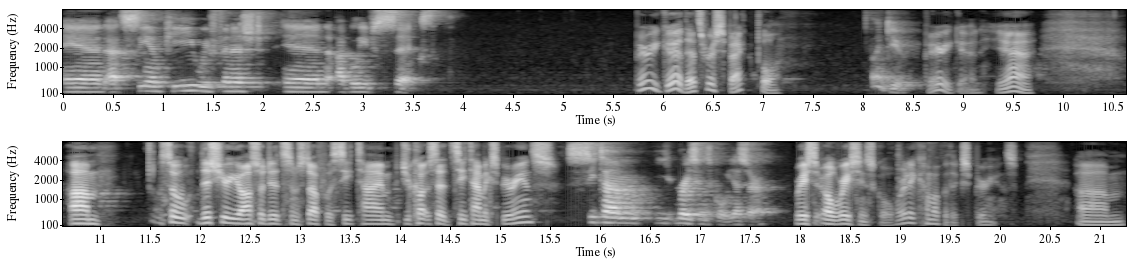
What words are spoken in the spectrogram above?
and at CMP, we finished in, I believe, sixth. Very good. That's respectful. Thank you. Very good. Yeah. Um, so this year you also did some stuff with Seat Time. Did you call it said Seat Time Experience? Seat Time Racing School, yes, sir. Race oh racing school. Where did they come up with experience? Um,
